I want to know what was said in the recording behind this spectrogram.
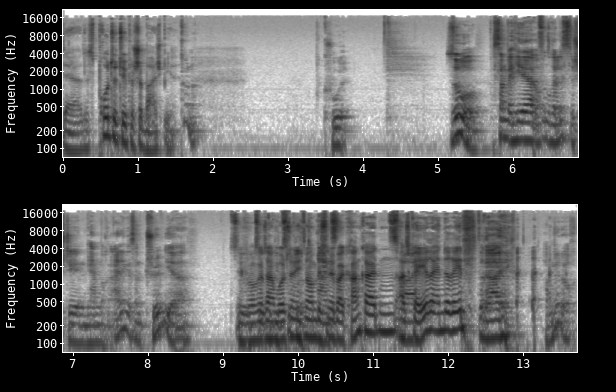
Der, das prototypische Beispiel. Genau. Cool. So, was haben wir hier auf unserer Liste stehen? Wir haben noch einiges an Trivia. zu- Ich wollte sagen, wolltest du nicht noch ein bisschen Zukunft. über Krankheiten zwei, als Karriereende reden? Eins, Drei. haben wir doch.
